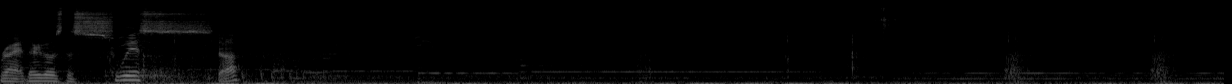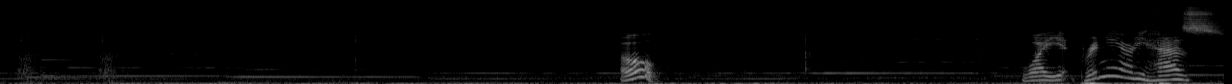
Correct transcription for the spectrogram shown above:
Right, there goes the Swiss stuff. Oh! Why, Brittany already has...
